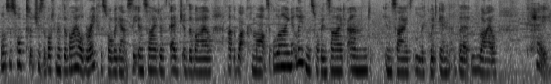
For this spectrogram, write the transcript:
Once the swab touches the bottom of the vial, break the swab against the inside of edge of the vial at the black marked line, leaving the swab inside and inside liquid in the vial. Okay.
